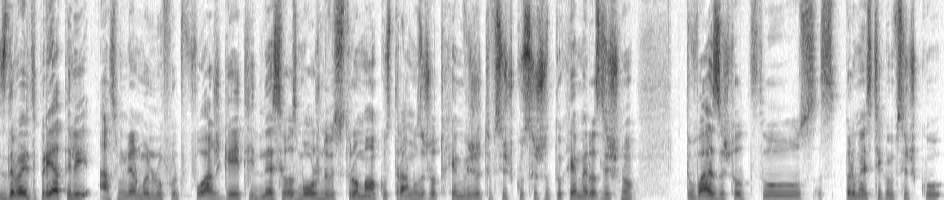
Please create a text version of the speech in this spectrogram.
Здравейте, приятели! Аз съм Илян Маринов от Flashgate и днес е възможно да ви се струва малко странно, защото хем виждате всичко същото, хем е различно. Това е защото преместихме всичко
